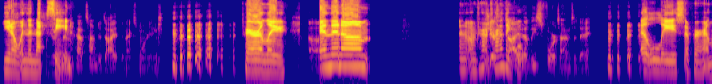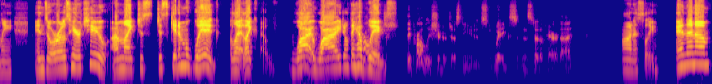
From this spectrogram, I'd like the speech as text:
you know, in the next scene? Didn't have time to dye it the next morning. Apparently. Uh, And then um and I'm trying she trying to think dye it at least four times a day. at least apparently. In Zoro's hair too. I'm like just just get him a wig. Like like why why don't they, have probably wigs? they probably should have just used wigs instead of hair dye. Honestly. And then um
